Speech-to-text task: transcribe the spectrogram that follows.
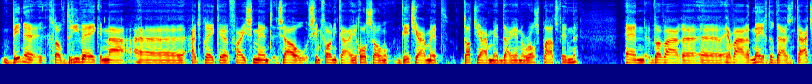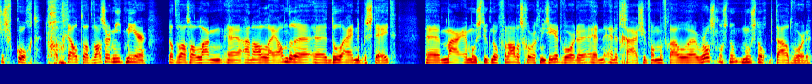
binnen, ik geloof drie weken na uh, uitspreken faillissement... zou Symfonica in Rosso dit jaar met, dat jaar met Diana Ross plaatsvinden. En we waren, er waren 90.000 kaartjes verkocht. Dat geld dat was er niet meer. Dat was al lang aan allerlei andere doeleinden besteed. Uh, maar er moest natuurlijk nog van alles georganiseerd worden. En, en het gage van mevrouw uh, Ross moest, moest, nog betaald worden.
